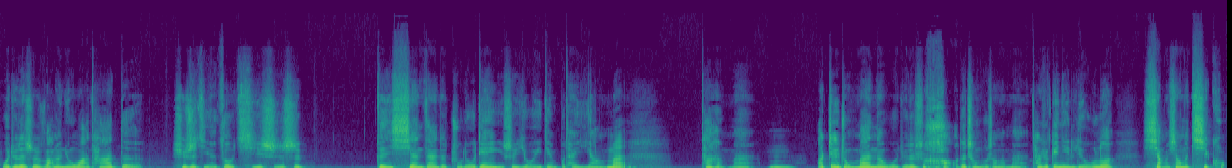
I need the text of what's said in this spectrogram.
我觉得是瓦伦纽瓦他的叙事节奏其实是跟现在的主流电影是有一点不太一样的，慢，它很慢。嗯而这种慢呢，我觉得是好的程度上的慢，它是给你留了想象的气口、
